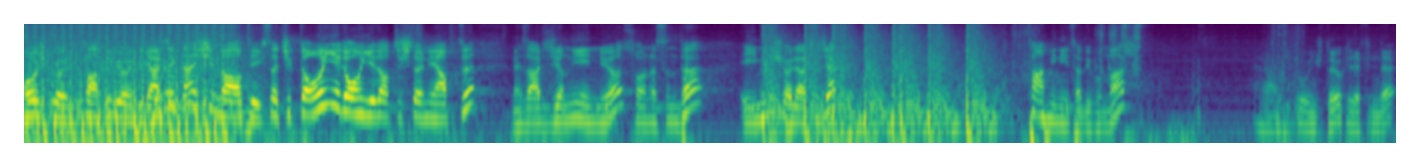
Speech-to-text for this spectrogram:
Hoş bir oyundu. Tatlı bir oyundu gerçekten. Şimdi 6x açıkta 17-17 atışlarını yaptı. Mezarcı canını yeniliyor. Sonrasında eğimini şöyle açacak. Tahmini tabii bunlar. Herhangi bir oyuncu da yok hedefinde.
